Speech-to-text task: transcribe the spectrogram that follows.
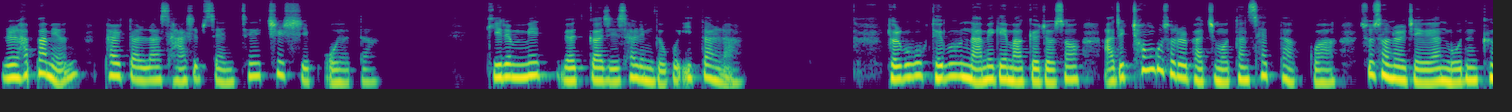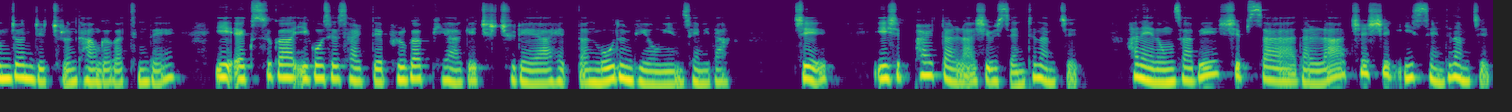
를 합하면 8달러 40센트 75였다. 기름 및 몇 가지 살림도구 2달러. 결국 대부분 남에게 맡겨져서 아직 청구서를 받지 못한 세탁과 수선을 제외한 모든 금전 지출은 다음과 같은데 이 액수가 이곳에 살 때 불가피하게 지출해야 했던 모든 비용인 셈이다. 집, 28달러 11센트 남짓, 한 해 농사비 14달러 72센트 남짓,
